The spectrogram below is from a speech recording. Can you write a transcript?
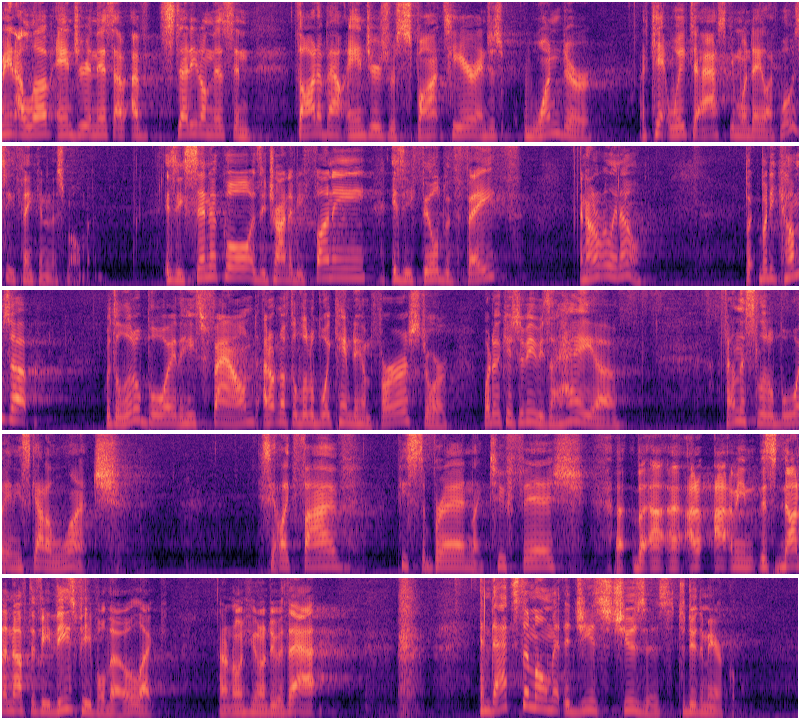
Man, I love Andrew in this. I've, I've studied on this and thought about Andrew's response here and just wonder. I can't wait to ask him one day, like, what was he thinking in this moment? Is he cynical? Is he trying to be funny? Is he filled with faith? And I don't really know. But, but he comes up with a little boy that he's found. I don't know if the little boy came to him first or what the case would be. He's like, hey, uh, I found this little boy and he's got a lunch. He's got like five pieces of bread and like two fish. Uh, but I, I, I mean, this is not enough to feed these people, though. Like, I don't know what you want to do with that. And that's the moment that Jesus chooses to do the miracle.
